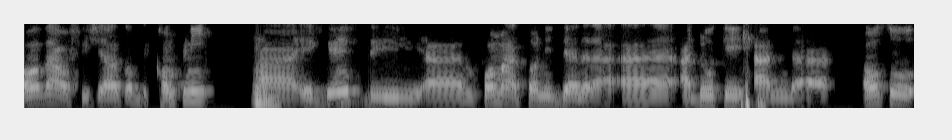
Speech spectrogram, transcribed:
other officials of the company, mm. against the um, former Attorney General Adoke and also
